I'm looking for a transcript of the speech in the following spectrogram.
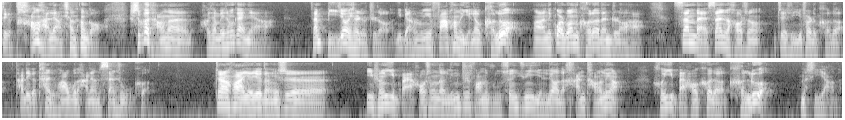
这个糖含量相当高，十克糖呢好像没什么概念啊，咱比较一下就知道了。你比方说容易发胖的饮料可乐啊，那罐装的可乐咱知道哈，三百三十毫升，这是一份的可乐，它这个碳水化合物的含量是三十五克，这样的话也就等于是一瓶一百毫升的零脂肪的乳酸菌饮料的含糖量和一百毫克的可乐那是一样的。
